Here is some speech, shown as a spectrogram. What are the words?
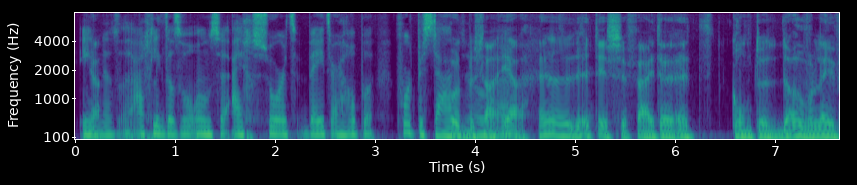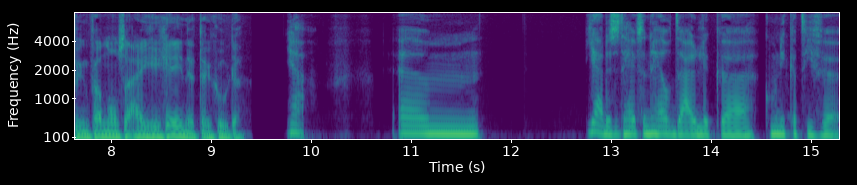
in. Ja. Dat, eigenlijk dat we onze eigen soort beter helpen voortbestaan. Eh, ja. hè, Het is in feite, het komt de, de overleving van onze eigen genen ten goede. Ja. Ehm, ja, dus het heeft een heel duidelijke communicatieve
